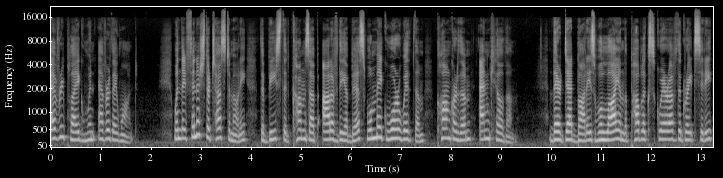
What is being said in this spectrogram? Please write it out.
every plague whenever they want. When they finish their testimony, the beast that comes up out of the abyss will make war with them, conquer them, and kill them. Their dead bodies will lie in the public square of the great city,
